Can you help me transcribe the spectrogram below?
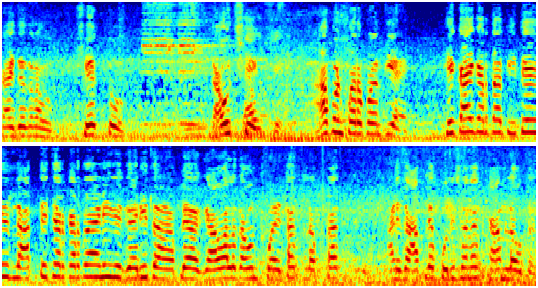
काय त्याचं नाव शेख तो. दाऊद शेख. हा पण परप्रांतीय आहे. हे काय करतात इथे अत्याचार करतात आणि घरी आपल्या गावाला जाऊन पळतात लपतात आणि आपल्या पोलिसांना काम लावतात.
